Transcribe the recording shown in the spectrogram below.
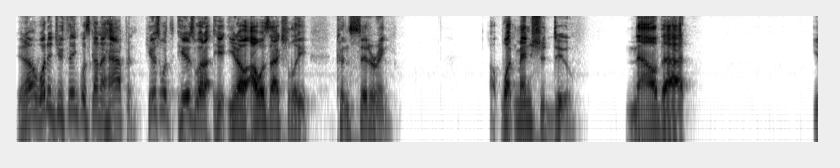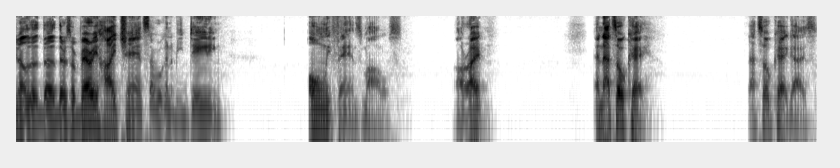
You know, what did you think was gonna happen? Here's what. Here's what. I, you know, I was actually considering uh, what men should do now that you know the, the there's a very high chance that we're going to be dating OnlyFans models. All right? And that's okay. That's okay, guys.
